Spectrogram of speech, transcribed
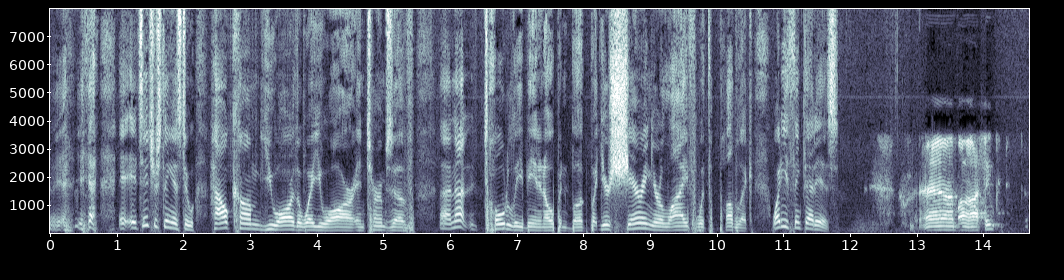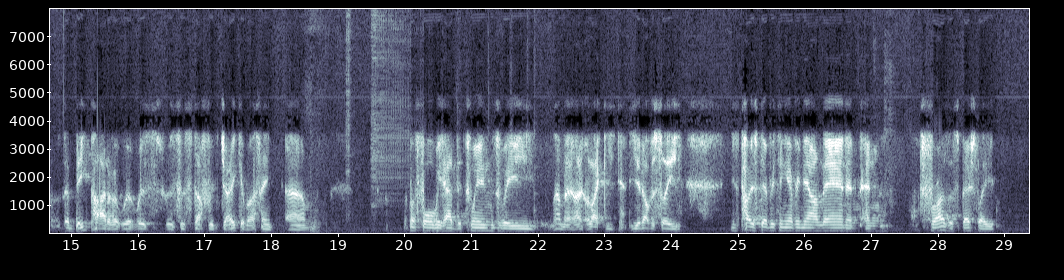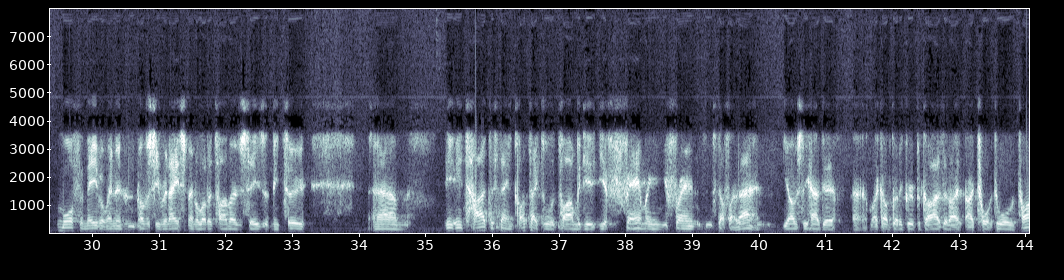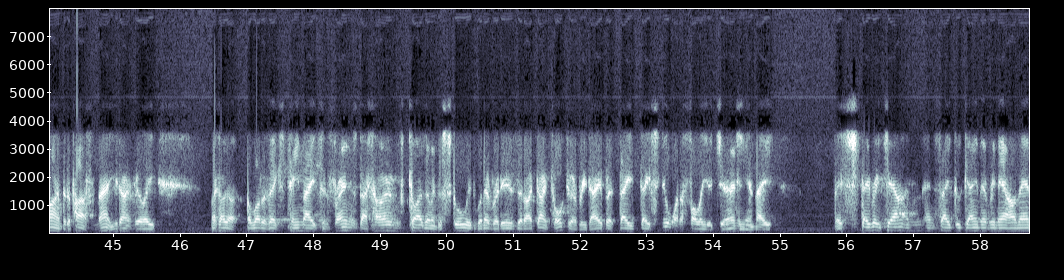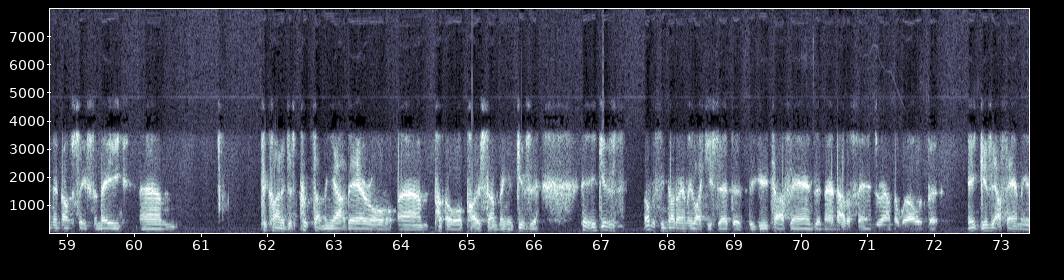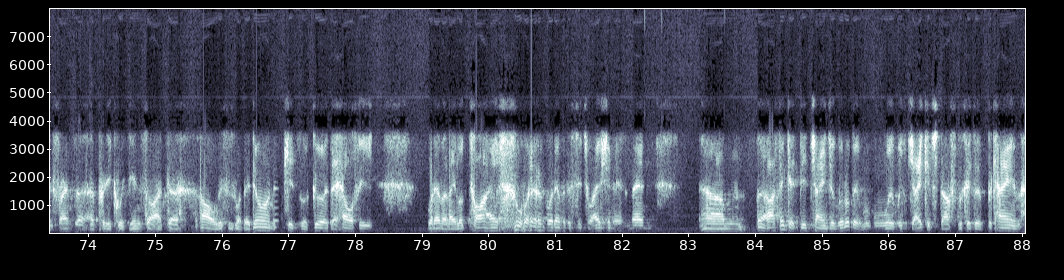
Yeah, it's interesting as to how come you are the way you are in terms of uh, not totally being an open book, but you're sharing your life with the public. Why do you think that is? Um, I think a big part of it was was the stuff with Jacob. I think um, before we had the twins, we I mean, like you'd obviously you'd post everything every now and then, and, and for us especially, more for me. But when obviously Renee spent a lot of time overseas with me too. Um, it, it's hard to stay in contact all the time with your, your family and your friends and stuff like that. You obviously have to, uh, like I've got a group of guys that I, I talk to all the time, but apart from that, you don't really, like I've got a lot of ex-teammates and friends back home, guys I went to school with, whatever it is, that I don't talk to every day, but they, they still want to follow your journey and they, they, they reach out and, and say good game every now and then. And obviously for me, um, to kind of just put something out there or um, or post something. It gives a, it gives obviously not only like you said the, the Utah fans and then other fans around the world, but it gives our family and friends a, a pretty quick insight to oh this is what they're doing. The kids look good, they're healthy, whatever they look tired, whatever whatever the situation is, and then. Um, I think it did change a little bit with, with Jacob's stuff because it became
